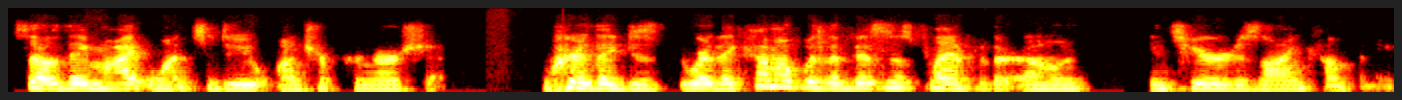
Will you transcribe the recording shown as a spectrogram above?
So they might want to do entrepreneurship, where they just where they come up with a business plan for their own interior design company.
